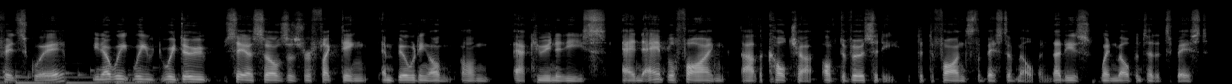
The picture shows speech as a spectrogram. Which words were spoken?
Fed Square, you know, we, we, we do see ourselves as reflecting and building on, on our communities and amplifying uh, the culture of diversity that defines the best of Melbourne. That is when Melbourne's at its best.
